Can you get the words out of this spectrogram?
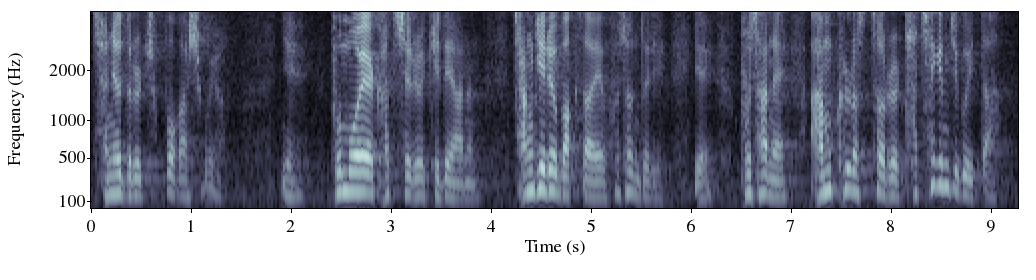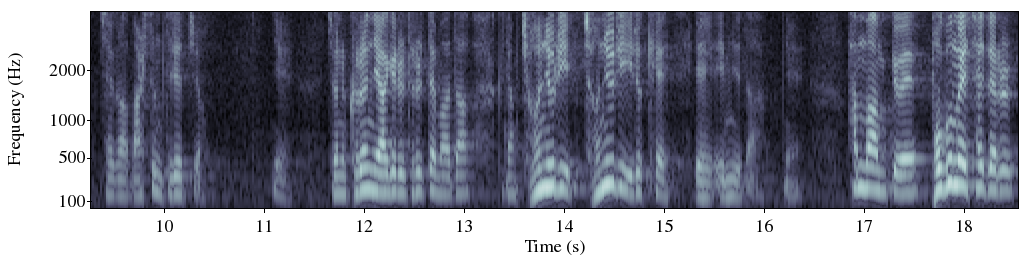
자녀들을 축복하시고요. 예. 부모의 가치를 기대하는 장기르 박사의 후손들이 예. 부산의 암 클러스터를 다 책임지고 있다. 제가 말씀드렸죠. 예. 저는 그런 이야기를 들을 때마다 그냥 전율이 전율이 이렇게 예, 입니다. 예. 한마음교회 복음의 세대를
